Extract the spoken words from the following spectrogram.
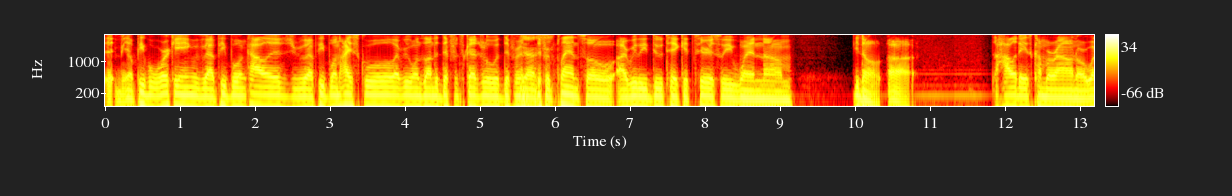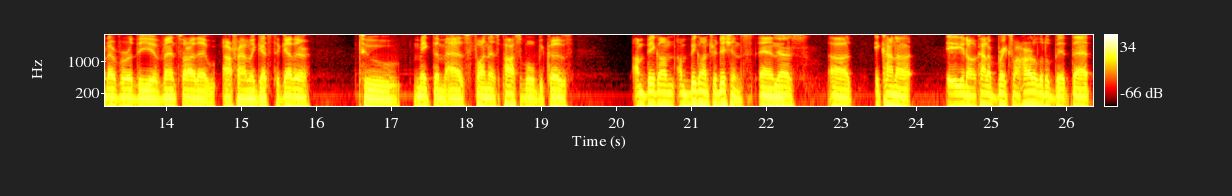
eh, you know people working, we've got people in college, we've got people in high school. Everyone's on a different schedule with different Yes. different plans. So I really do take it seriously when um, you know. uh holidays come around or whatever the events are that our family gets together to make them as fun as possible because I'm big on I'm big on traditions and Yes. uh it kind of you know kind of breaks my heart a little bit that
